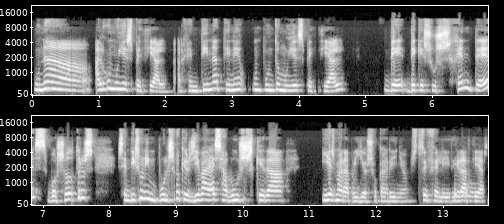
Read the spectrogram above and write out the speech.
una, algo muy especial. Argentina tiene un punto muy especial de, de, que sus gentes, vosotros, sentís un impulso que os lleva a esa búsqueda. Y es maravilloso, cariño. Estoy feliz. Gracias.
